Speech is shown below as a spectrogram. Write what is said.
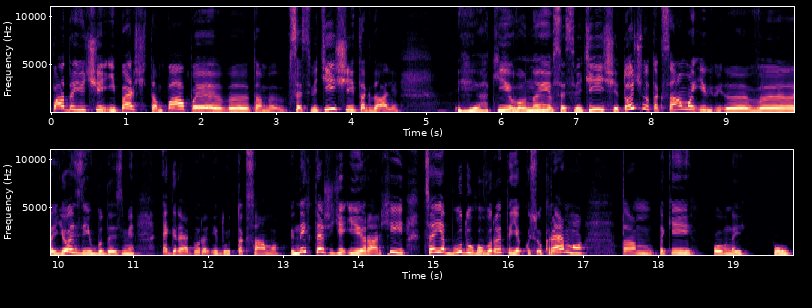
падаючі, і перші там папи, е, там все святіші і так далі. Які вони все святіші. Точно так само і в, е, в йозі, і в буддизмі. Егрегори йдуть так само. В них теж є ієрархії. Це я буду говорити якось окремо, там такий повний пул.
